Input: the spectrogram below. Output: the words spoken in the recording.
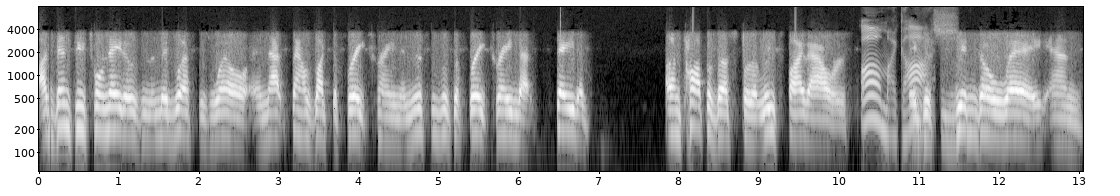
I've been through tornadoes in the Midwest as well, and that sounds like the freight train. And this was a freight train that stayed a on top of us for at least five hours. Oh my gosh! It just didn't go away, and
